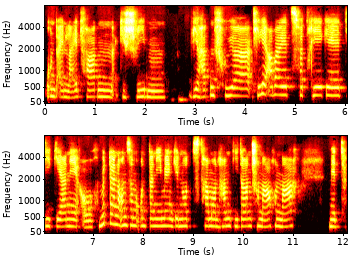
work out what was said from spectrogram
und einen Leitfaden geschrieben. Wir hatten früher Telearbeitsverträge, die gerne auch Mütter in unserem Unternehmen genutzt haben und haben die dann schon nach und nach mit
